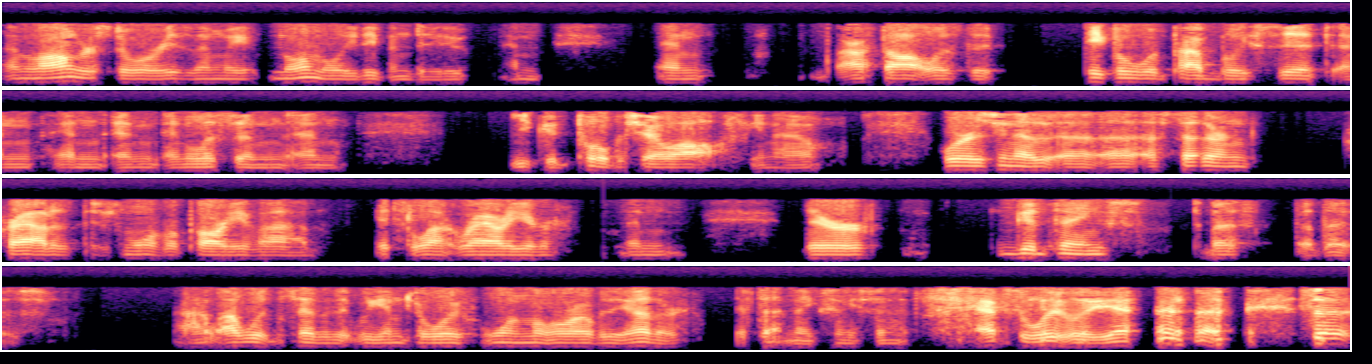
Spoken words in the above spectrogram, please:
and longer stories than we normally even do, and and our thought was that people would probably sit and and and, and listen, and you could pull the show off. You know, whereas you know a, a southern crowd is there's more of a party vibe. It's a lot rowdier, and there are good things both of those. I, I wouldn't say that we enjoy one more over the other, if that makes any sense. Absolutely, yeah. so,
